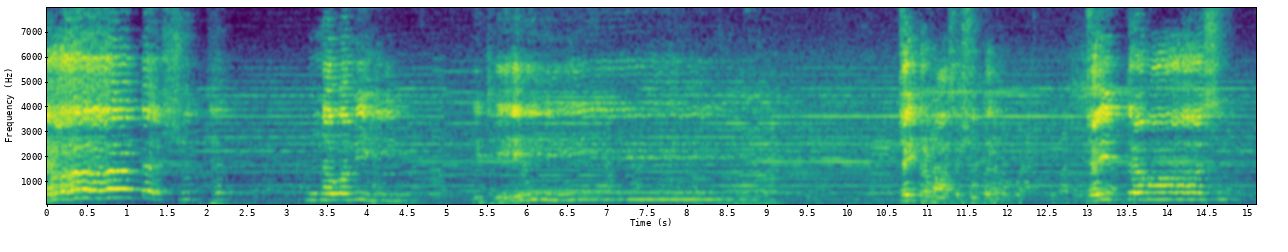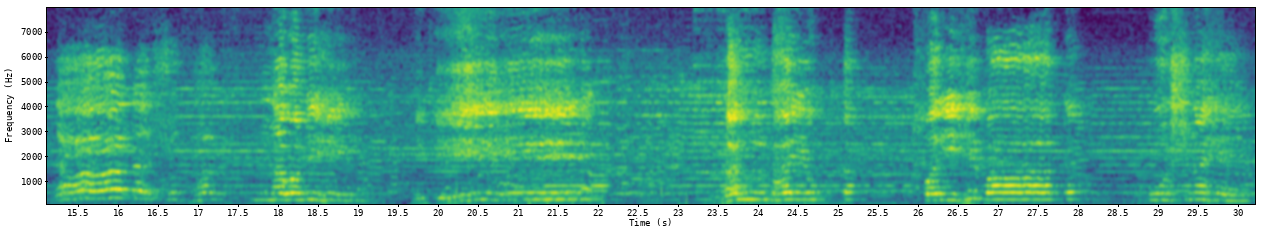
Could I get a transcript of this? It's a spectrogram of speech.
यात शुद्ध नवमी तिथी. चैत्र मास शुद्ध नवमी. चैत्र मास यात शुद्ध नवमी. गंधयुक्त परिहिवात उष्ण है।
